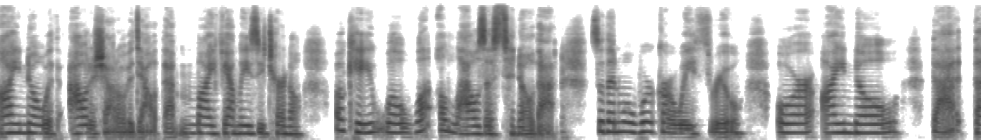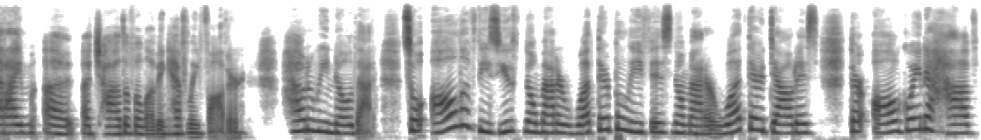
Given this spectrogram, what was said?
I know without a shadow of a doubt that my family is eternal. Okay, well, what allows us to know that? So then we'll work our way through. Or I know that that I'm a, a child of a loving heavenly Father. How do we know that? So all of these youth, no matter what their belief is, no matter what their doubt is, they're all going to have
